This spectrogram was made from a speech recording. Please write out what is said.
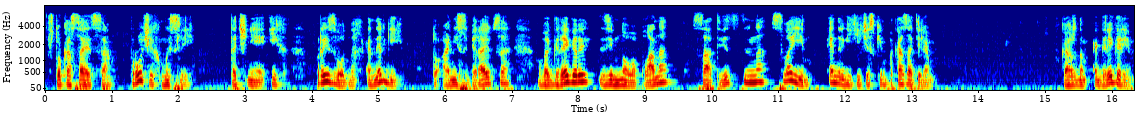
Что касается прочих мыслей, точнее их производных энергий, то они собираются в эгрегоры земного плана соответственно своим энергетическим показателям В каждом эгрегоре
